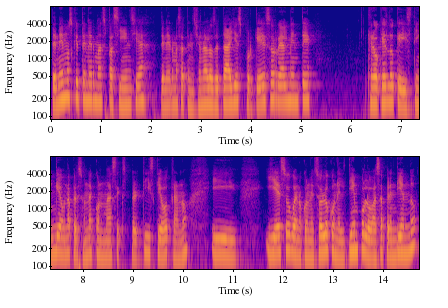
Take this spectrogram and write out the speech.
tenemos que tener más paciencia, tener más atención a los detalles, porque eso realmente creo que es lo que distingue a una persona con más expertise que otra, ¿no? Y, y eso, bueno, con el, solo con el tiempo lo vas aprendiendo,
